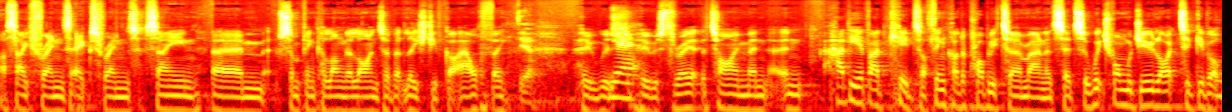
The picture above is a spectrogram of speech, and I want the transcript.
I say friends, ex-friends, saying um, something along the lines of "At least you've got Alfie." Yeah. Who was Yeah. who was three at the time, and, and had he have had kids, I think I'd have probably turned around and said, "So which one would you like to give up?"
